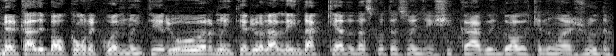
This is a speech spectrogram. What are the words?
Mercado de balcão recuando no interior, no interior além da queda das cotações em Chicago e dólar que não ajuda.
